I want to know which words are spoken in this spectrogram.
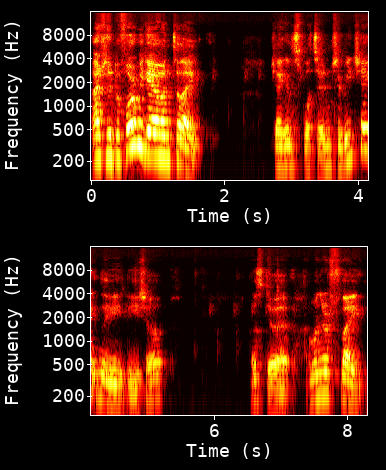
Actually, before we get on to like checking Splatoon, should we check the the shop? Let's do it. I wonder if like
